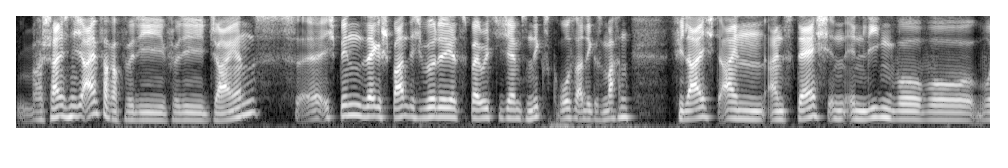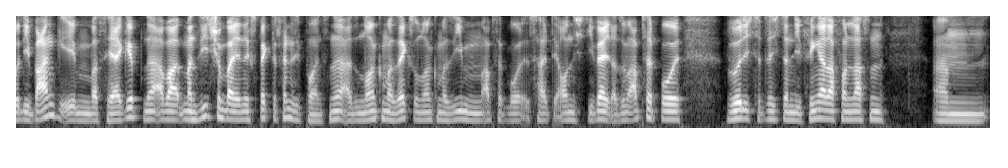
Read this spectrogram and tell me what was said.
wahrscheinlich nicht einfacher für die, für die Giants. Äh, ich bin sehr gespannt. Ich würde jetzt bei Richie James nichts Großartiges machen. Vielleicht ein, ein Stash in, in Ligen, wo, wo, wo die Bank eben was hergibt. Ne? Aber man sieht schon bei den Expected Fantasy Points, ne? also 9,6 und 9,7 im Upside Bowl ist halt auch nicht die Welt. Also im Upside Bowl würde ich tatsächlich dann die Finger davon lassen. Ähm,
